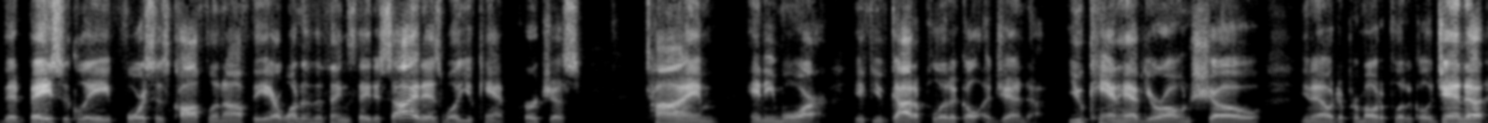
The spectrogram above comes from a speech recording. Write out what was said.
that basically forces Coughlin off the air. One of the things they decide is, well, you can't purchase time anymore if you've got a political agenda. You can't have your own show, you know, to promote a political agenda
